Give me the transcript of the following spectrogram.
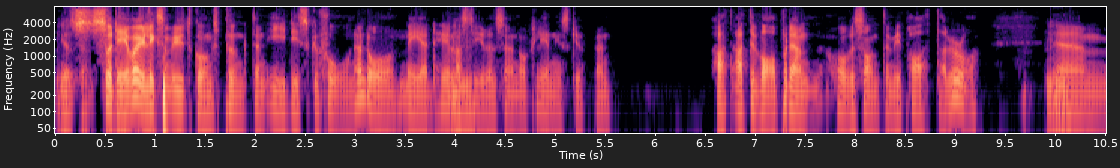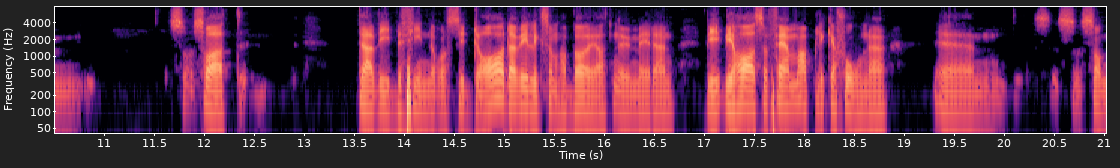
Det. Så det var ju liksom utgångspunkten i diskussionen då med hela mm. styrelsen och ledningsgruppen. Att, att det var på den horisonten vi pratade då. Mm. Um, så, så, att där vi befinner oss idag, där vi liksom har börjat nu med en, vi, vi har alltså fem applikationer Ehm, som,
